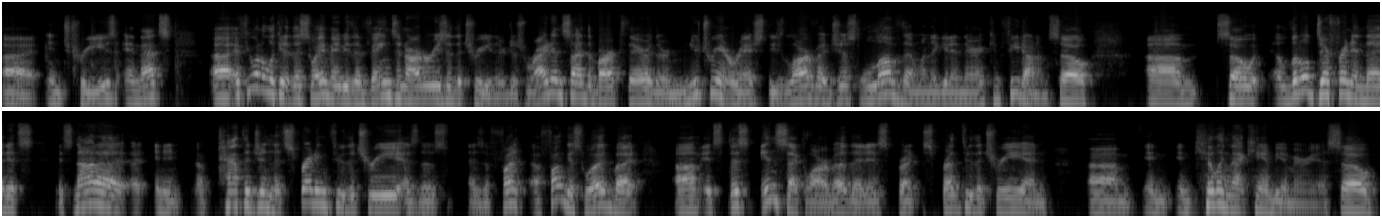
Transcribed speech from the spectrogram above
uh, in trees. And that's uh, if you want to look at it this way, maybe the veins and arteries of the tree, they're just right inside the bark there. They're nutrient rich. These larvae just love them when they get in there and can feed on them. So, um, so a little different in that it's it's not a, a, a, pathogen that's spreading through the tree as those as a, fun, a fungus would, but um, it's this insect larva that is spread spread through the tree and um, in in killing that cambium area. So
